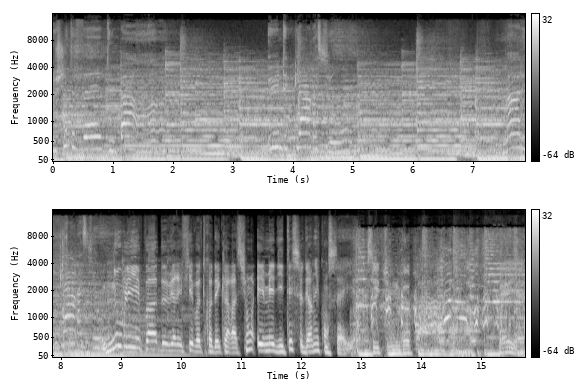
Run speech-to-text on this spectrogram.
que N'oubliez pas de vérifier votre déclaration et méditez ce dernier conseil. Si tu ne veux pas payer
